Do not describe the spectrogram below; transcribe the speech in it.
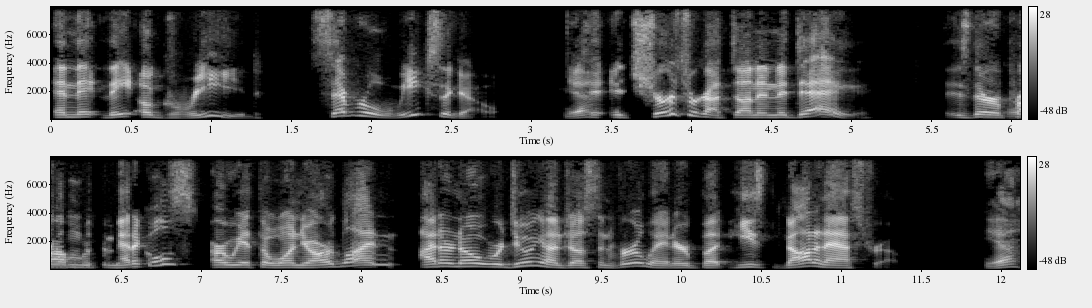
and they they agreed several weeks ago. Yeah, it, it Scherzer got done in a day. Is there a problem with the medicals? Are we at the one yard line? I don't know what we're doing on Justin Verlander, but he's not an Astro. Yeah,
